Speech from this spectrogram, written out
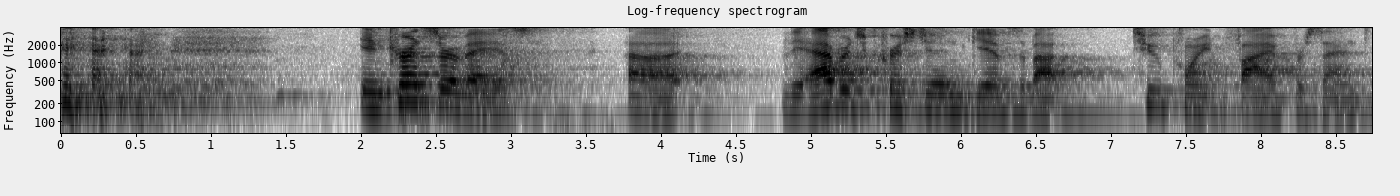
In current surveys, uh, the average Christian gives about 2.5%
